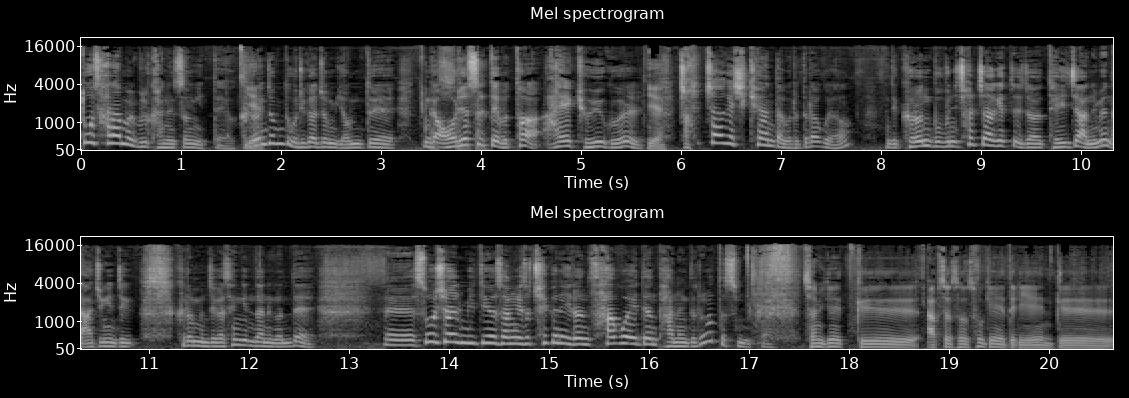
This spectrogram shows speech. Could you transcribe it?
또 사람을 물 가능성이 있대요. 그런 예. 점도 우리가 좀 염두에 그러니까 맞습니다. 어렸을 때부터 아예 교육을 예. 철저하게 시켜야 한다 그러더라고요. 이제 그런 부분이 철저하게 되지 않으면 나중에 이제 그런 문제가 생긴다는 건데 소셜 미디어 상에서 최근에 이런 사고에 대한 반응들은 어떻습니까? 참 이게 그 앞서서 소개해드린 그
